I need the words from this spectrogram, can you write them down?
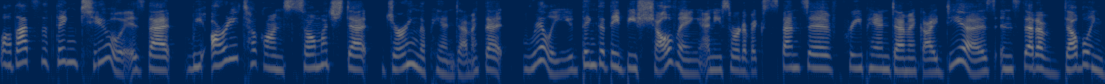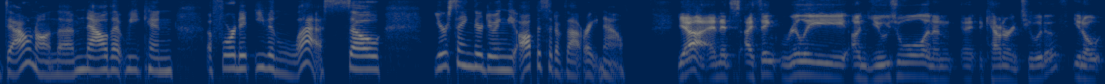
Well, that's the thing too, is that we already took on so much debt during the pandemic that really you'd think that they'd be shelving any sort of expensive pre pandemic ideas instead of doubling down on them now that we can afford it even less. So you're saying they're doing the opposite of that right now. Yeah, and it's I think really unusual and uh, counterintuitive. You know,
